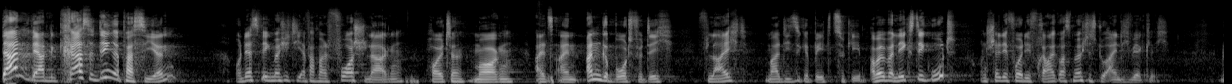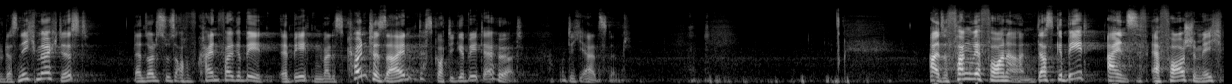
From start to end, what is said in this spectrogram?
dann werden krasse Dinge passieren. Und deswegen möchte ich dir einfach mal vorschlagen, heute Morgen als ein Angebot für dich, vielleicht mal diese Gebete zu geben. Aber überlegst dir gut und stell dir vor die Frage, was möchtest du eigentlich wirklich? Wenn du das nicht möchtest, dann solltest du es auch auf keinen Fall äh, beten, weil es könnte sein, dass Gott die Gebete erhört und dich ernst nimmt. Also fangen wir vorne an. Das Gebet 1, erforsche mich,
